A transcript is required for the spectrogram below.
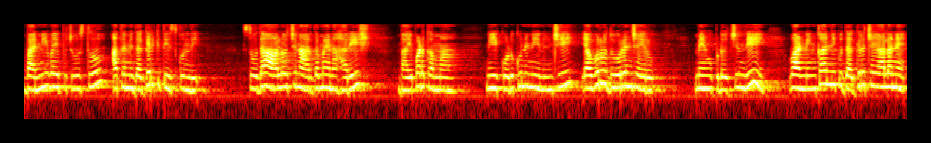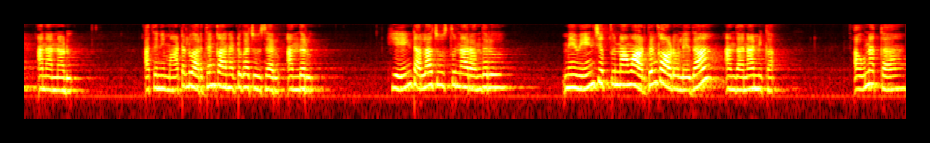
బన్నీ వైపు చూస్తూ అతన్ని దగ్గరికి తీసుకుంది. సుధా ఆలోచన అర్థమైన హరీష్ భయపడకమ్మా నీ కొడుకుని నీ నుంచి ఎవరూ దూరం చేయరు. మేమిప్పుడు వచ్చింది వాణ్ణి ఇంకా నీకు దగ్గర చేయాలనే అని అన్నాడు. అతని మాటలు అర్థం కానట్టుగా చూశారు అందరూ. ఏంటి అలా చూస్తున్నారు అందరూ? మేమేం చెప్తున్నామో అర్థం కావడం లేదా? అంద అనామిక. అవునక్క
